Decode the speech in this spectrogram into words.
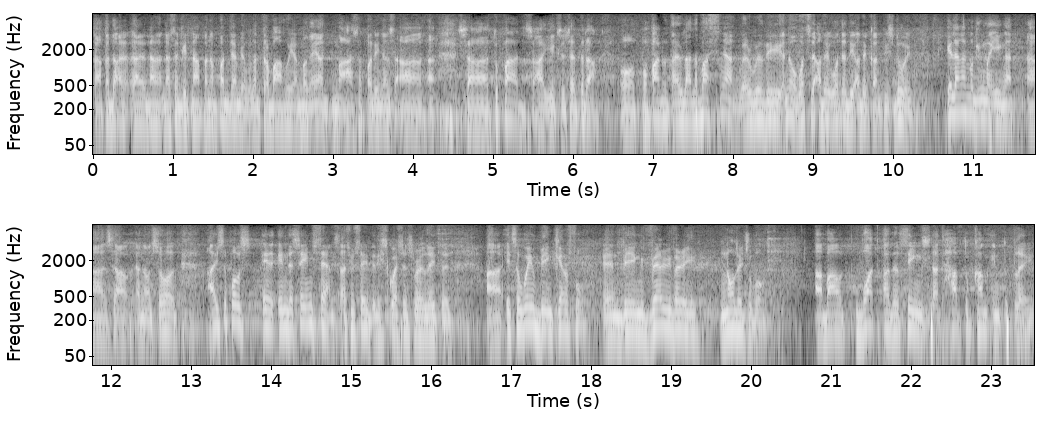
kakada, uh, na, nasa gitna pa ng pandemya, walang trabaho yan mga yan, umaasa pa rin yan sa, uh, uh, sa tupad, sa AICS, etc. O paano tayo lalabas niyan? Where will the, ano, what's the other, what are the other countries doing? Kailangan maging maingat uh, sa, ano, so I suppose in, in the same sense, as you say, that these questions were related, uh, it's a way of being careful and being very, very knowledgeable about what are the things that have to come into play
